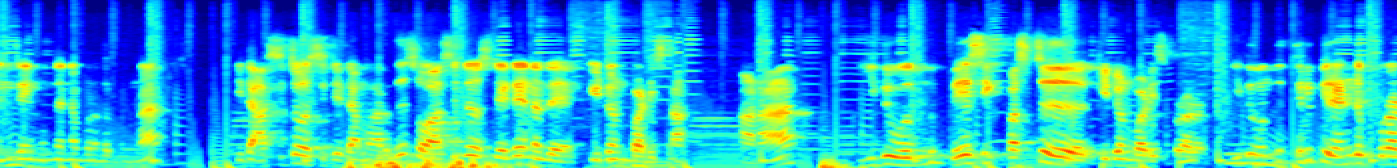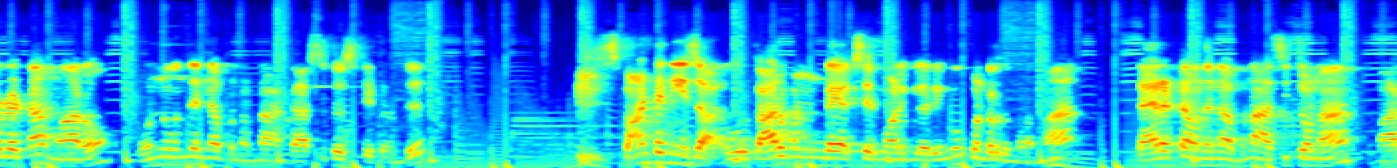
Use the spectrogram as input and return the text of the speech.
என்ஜைம் வந்து என்ன பண்ணுது அப்படின்னா இது அசிட்டோசிட்டேட்டா மாறுது. ஸோ அசிட்டோசிட்டேட்டே என்னது? கீட்டோன் பாடிஸ் தான். ஆனா இது வந்து basic first ketone bodies product இது வந்து திருப்பி ரெண்டு ப்ராடக்டா மாறும். ஒன்னு வந்து என்ன பண்ணோம்னா அந்த அசிட்டோசிட்டேட் வந்து ஸ்பான்டனியஸா ஒரு கார்பன் டை ஆக்சைடு மாலிகுல ரிமூவ் பண்றது மூலமா டைரக்டா வந்து என்ன அப்படின்னா அசிட்டோனா மாற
